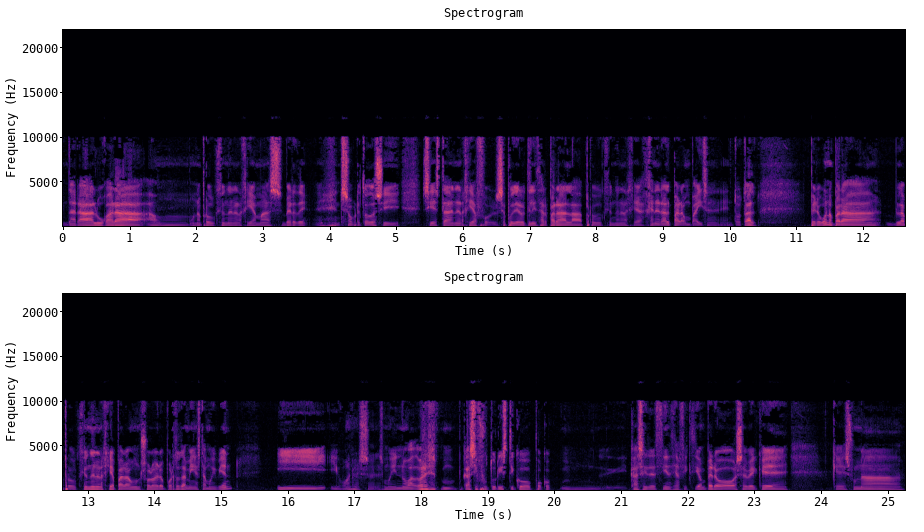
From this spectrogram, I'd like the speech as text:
dará lugar a, una producción de energía más verde, sobre todo si, si esta energía se pudiera utilizar para la producción de energía general para un país en, total. Pero bueno, para la producción de energía para un solo aeropuerto también está muy bien. Y, bueno, es, es, muy innovador, es casi futurístico, poco mm, casi de ciencia ficción, pero se ve que, que es una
